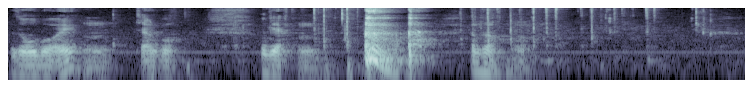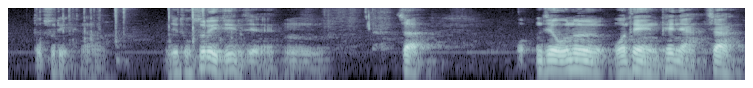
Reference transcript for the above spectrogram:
그래서 오버에 음. 자 그리고 여기야. 음. 삼성. 어. 독수리. 어. 이제 독수리지 이제. 음. 자, 어, 이제 오늘 원태인 패냐. 자,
